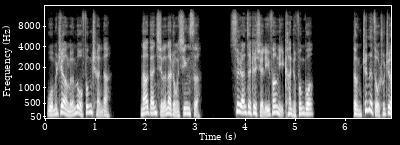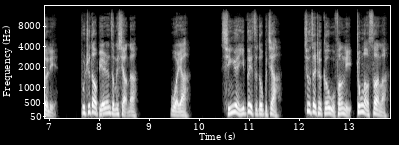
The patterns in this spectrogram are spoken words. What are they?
我们这样沦落风尘的，哪敢起了那种心思？虽然在这雪梨坊里看着风光，等真的走出这里，不知道别人怎么想呢。我呀，情愿一辈子都不嫁，就在这歌舞坊里终老算了。”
